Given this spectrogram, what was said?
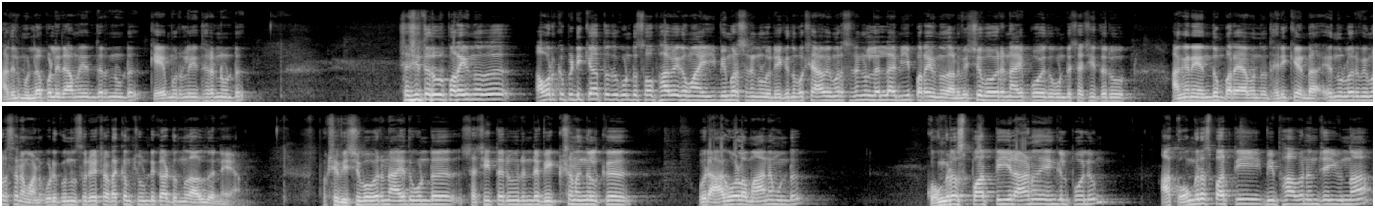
അതിൽ മുല്ലപ്പള്ളി രാമചന്ദ്രനുണ്ട് കെ മുരളീധരനുണ്ട്. ശശി തരൂർ പറയുന്നത് അവർക്ക് പിടിക്കാത്തത് കൊണ്ട് സ്വാഭാവികമായി വിമർശനങ്ങൾ ഉന്നയിക്കുന്നു. പക്ഷേ ആ വിമർശനങ്ങളിലെല്ലാം ഈ പറയുന്നതാണ്. വിശ്വപൗരനായി പോയതുകൊണ്ട് ശശി തരൂർ അങ്ങനെ എന്തും പറയാമെന്ന് ധരിക്കേണ്ട എന്നുള്ളൊരു വിമർശനമാണ്. കൊടിക്കുന്ന് സുരേഷ് അടക്കം ചൂണ്ടിക്കാട്ടുന്നത് അതുതന്നെയാണ് പക്ഷേ വിശ്വപൗരനായതുകൊണ്ട് ശശി തരൂരിന്റെ വീക്ഷണങ്ങൾക്ക് ഒരു ആഗോള മാനമുണ്ട്. കോൺഗ്രസ് പാർട്ടിയിലാണ് എങ്കിൽ പോലും ആ കോൺഗ്രസ് പാർട്ടി വിഭാവനം ചെയ്യുന്ന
